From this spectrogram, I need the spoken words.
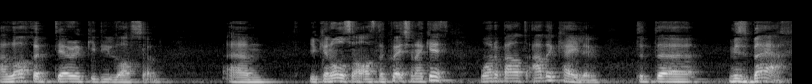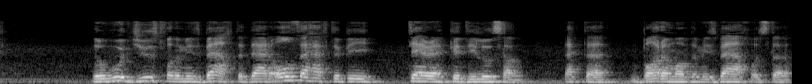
halacha derek gidiloson. Um, you can also ask the question, I guess, what about other kalim? Did the mizbeach, the wood used for the mizbeach, did that also have to be derek gidiluson? That the bottom of the mizbeach was the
